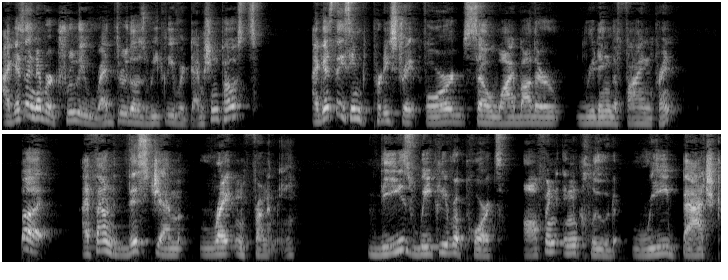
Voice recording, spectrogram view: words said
I guess I never truly read through those weekly redemption posts. I guess they seemed pretty straightforward, so why bother reading the fine print? But I found this gem right in front of me. These weekly reports often include rebatched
